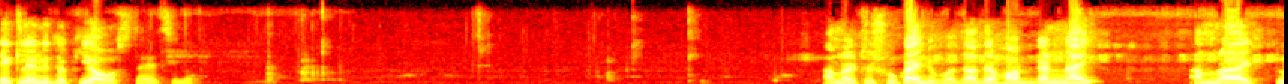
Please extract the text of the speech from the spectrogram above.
দেখলেনই তো কি অবস্থা হয়েছিল। আমরা একটু শুকাই নেব। যাদের হট গান নাই, আমরা একটু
